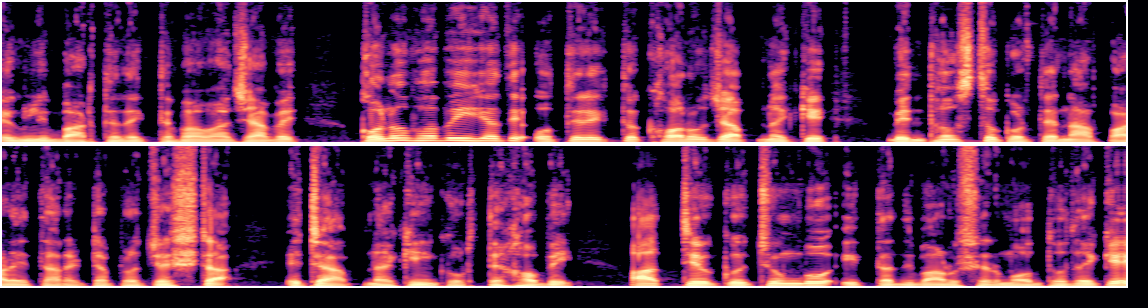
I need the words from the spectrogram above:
এগুলি বাড়তে দেখতে পাওয়া যাবে। কোনোভাবেই যাতে অতিরিক্ত খরচ আপনাকে বিধ্বস্ত করতে না পারে তার একটা প্রচেষ্টা, এটা আপনাকেই করতে হবে। আত্মীয় কুচুম্ব ইত্যাদি মানুষের মধ্য থেকে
